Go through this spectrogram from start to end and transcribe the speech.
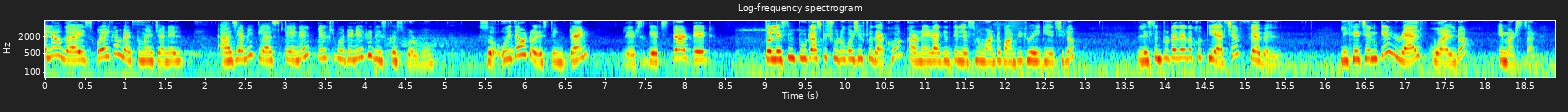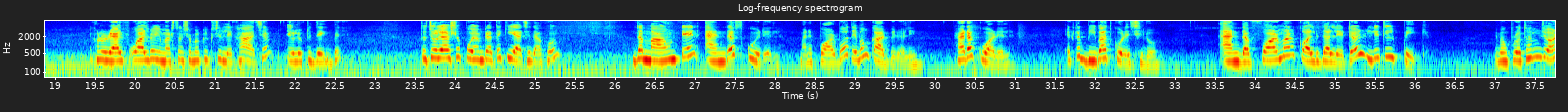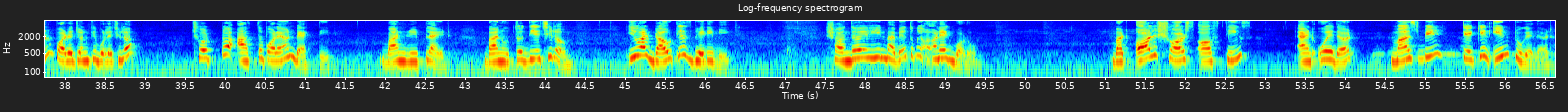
Hello guys welcome back to my channel আজ আমি class টেনের টেক্সট বইটা নিয়ে একটু ডিসকাস করব। So without wasting time let's get started তো লেসন টুটা আজকে শুরু করছি একটু দেখো, কারণ এর আগের দিন লেসন ওয়ানটা কমপ্লিট হয়ে গিয়েছিল। লেসন টুটাতে দেখো কী আছে? ফেবেল লিখেছেন কে? র্যালফ ওয়ার্ল্ডো ইমার্সন এখনও র্যালফ ওয়ার্ল্ডো ইমার্সন সম্পর্কে কিছু লেখা আছে, এগুলো একটু দেখবে। তো চলে আসো পোয়েমটাতে কী আছে দেখো? The mountain and the squirrel মানে পর্বত এবং কাঠবিড়ালি। Had a quarrel. একটা বিবাদ করেছিল। And the former called the latter little prig এবং প্রথমজন পরের জনকে বলেছিল, ছোট্ট আত্মপরায়ণ ব্যক্তি। বান রিপ্লাইড বান উত্তর দিয়েছিল you are doubtless very big সন্দেহহীনভাবে তুমি অনেক বড়। But all sorts of things and weather must be taken in together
